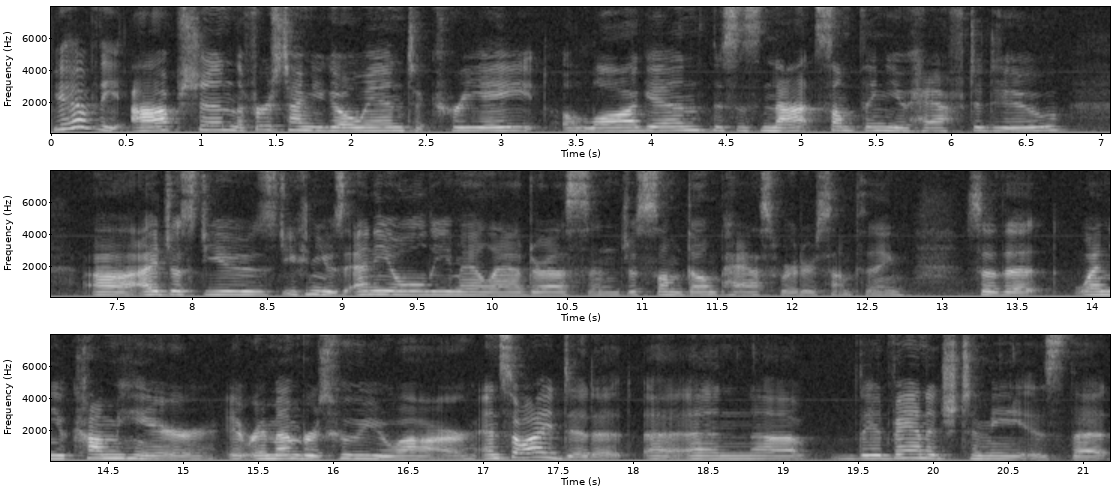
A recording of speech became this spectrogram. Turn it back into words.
You have the option the first time you go in to create a login. This is not something you have to do. Uh, I just used, you can use any old email address and just some dumb password or something so that when you come here it remembers who you are. And so I did it uh, and uh, the advantage to me is that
